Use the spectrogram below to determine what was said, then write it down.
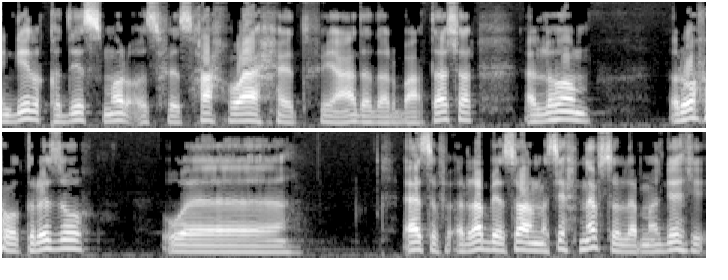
إنجيل القديس مرقس في إصحاح واحد في عدد 14 قال لهم روحوا واكرزوا و آسف الرب يسوع المسيح نفسه لما جه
